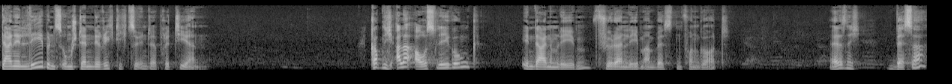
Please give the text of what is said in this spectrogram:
deine Lebensumstände richtig zu interpretieren. Kommt nicht alle Auslegung in deinem Leben, für dein Leben am besten von Gott? Wäre das nicht besser?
